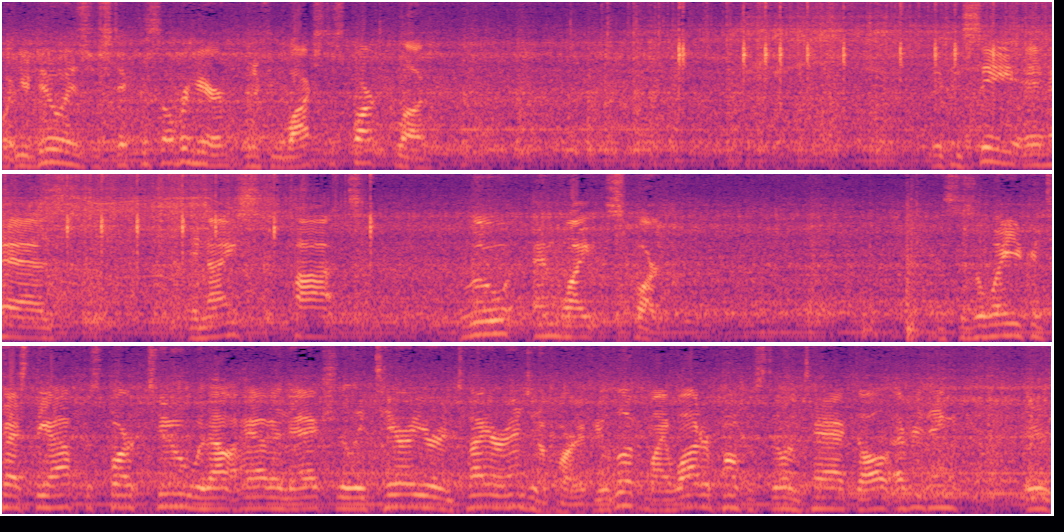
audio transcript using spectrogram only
What you do is you stick this over here and if you watch the spark plug you can see it has a nice hot blue and white spark is a way you can test the OptiSpark 2 without having to actually tear your entire engine apart. If you look, my water pump is still intact. All everything is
